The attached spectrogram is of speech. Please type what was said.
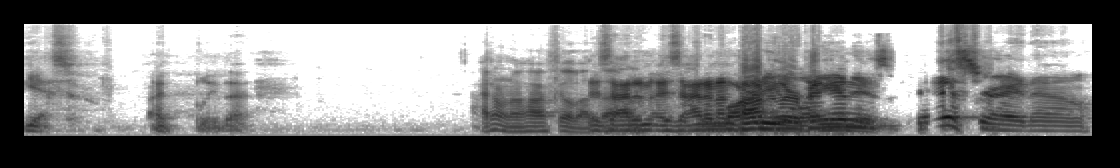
Yes, I believe that. I don't know how I feel about is that. That an, is that an unpopular opinion? Is this right now?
